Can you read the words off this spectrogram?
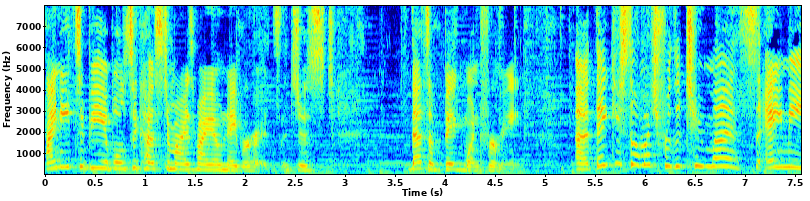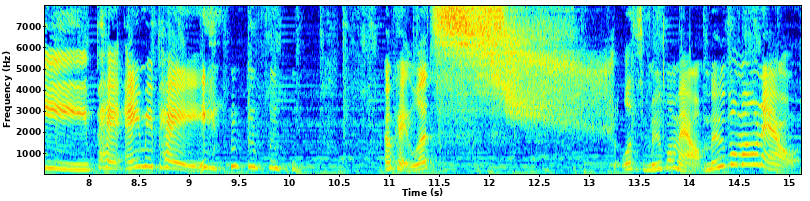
I need to be able to customize my own neighborhoods. It's just, that's a big one for me. Uh, thank you so much for the two months, Amy. Pay, Amy Pay. okay, let's let's move them out. Move them on out.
